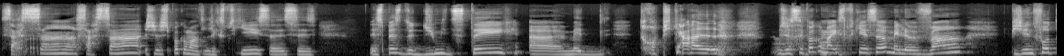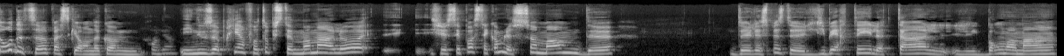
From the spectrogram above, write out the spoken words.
Ça sent, ça sent, je sais pas comment l'expliquer, c'est espèce de d'humidité, euh, mais tropicale. Je sais pas comment expliquer ça, mais le vent. Puis j'ai une photo de ça parce qu'on a comme, il nous a pris en photo. Puis ce moment-là, je sais pas, c'était comme le summum de de l'espèce de liberté, le temps, les bons moments,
